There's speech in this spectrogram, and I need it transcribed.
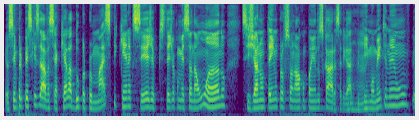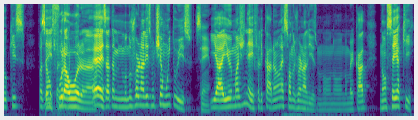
eu sempre pesquisava se aquela dupla, por mais pequena que seja, que esteja começando há um ano, se já não tem um profissional acompanhando os caras, tá ligado? Uhum. Porque em momento nenhum eu quis fazer Então isso. tá fura-olho, né? É, exatamente. No jornalismo tinha muito isso. Sim. E aí eu imaginei, falei, cara, não é só no jornalismo, no, no, no mercado, não sei aqui.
